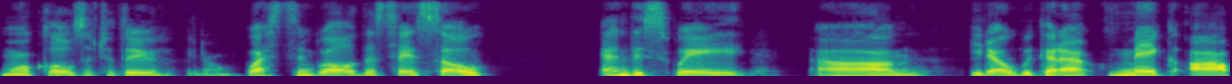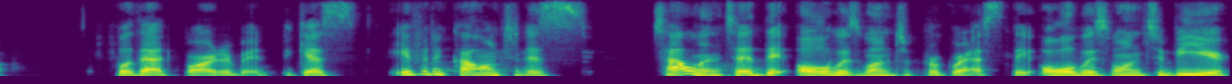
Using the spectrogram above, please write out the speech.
more closer to the you know Western world, they say so. And this way, um, you know, we kind of make up for that part of it because if an accountant is talented, they always want to progress. They always want to be a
